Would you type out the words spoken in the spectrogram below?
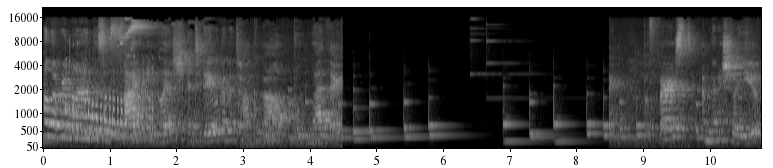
Hello everyone, this is Sign English and today we're going to talk about the weather. But first, I'm going to show you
